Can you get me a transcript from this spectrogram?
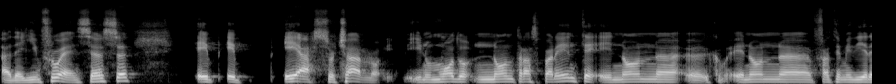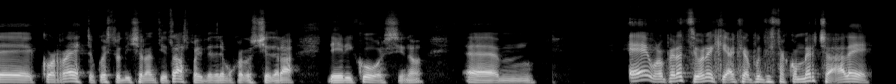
a degli influencers e, e e associarlo in un modo non trasparente e non, eh, e non eh, fatemi dire corretto, questo dice l'antitrust, poi vedremo cosa succederà dei ricorsi, no? ehm, è un'operazione che anche dal punto di vista commerciale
